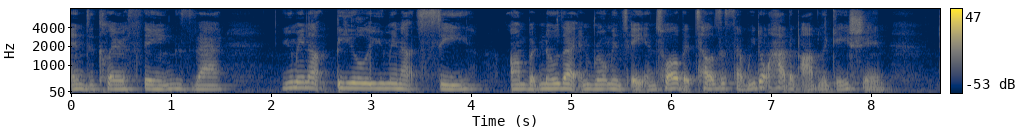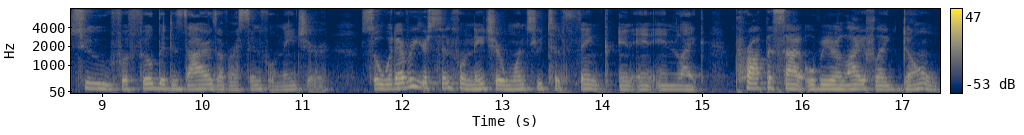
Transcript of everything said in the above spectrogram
and declare things that you may not feel you may not see. Um, but know that in Romans 8 and 12, it tells us that we don't have an obligation to fulfill the desires of our sinful nature. So, whatever your sinful nature wants you to think and, and, and like prophesy over your life, like don't.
